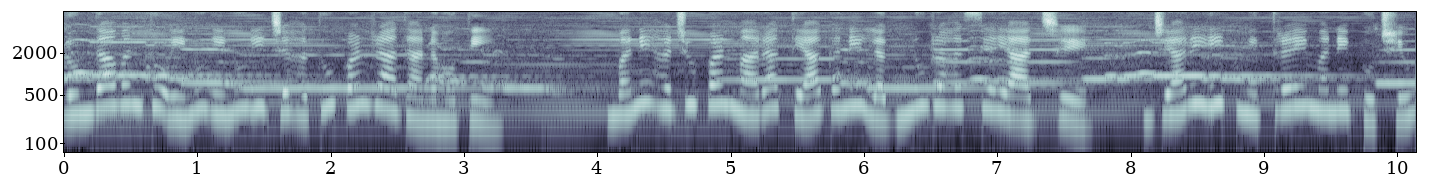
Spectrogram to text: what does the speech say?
વૃંદાવન તો એનું એનું એ જ હતું પણ રાધા નહોતી. મને હજુ પણ મારા ત્યાગ અને લગ્નનું રહસ્ય યાદ છે. જ્યારે એક મિત્રએ મને પૂછ્યું,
